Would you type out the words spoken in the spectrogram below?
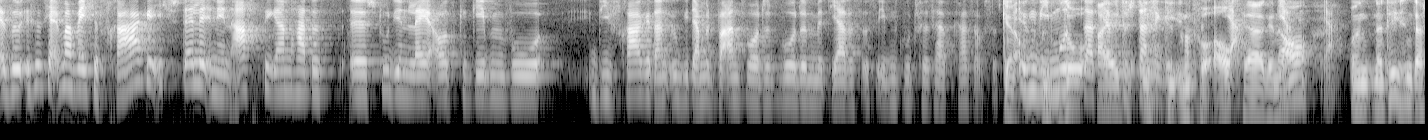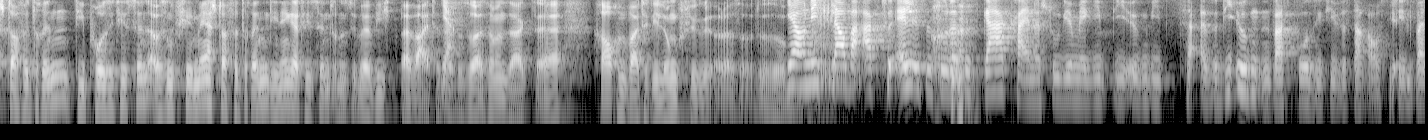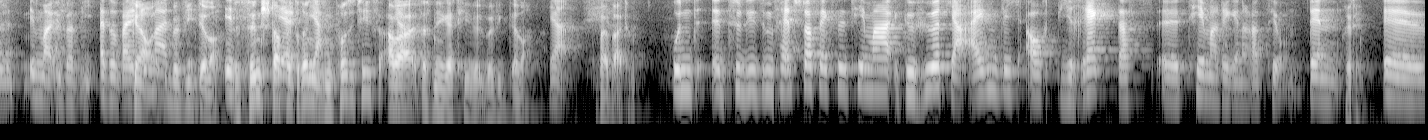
also es ist ja immer, welche Frage ich stelle. In den 80ern hat es äh, Studienlayouts gegeben, wo die Frage dann irgendwie damit beantwortet wurde mit, ja, das ist eben gut fürs Herz-Kreislauf-System. Genau. Irgendwie Und muss so das ja alt zustande ist die Info auch, ja, genau. Ja, ja. Und natürlich sind da Stoffe drin, die positiv sind, aber es sind viel mehr Stoffe drin, die negativ sind und es überwiegt bei weitem. Ja. Das ist so, als wenn man sagt, äh, Rauchen weitet die Lungenflügel oder so. Du so Ja, und ich glaube, aktuell ist es so, dass es gar keine Studie mehr gibt, die irgendwie, also die irgendwas Positives daraus zieht, weil es immer überwiegt. Also weil genau, es überwiegt immer. Es sind Stoffe der- drin, ja. die sind positiv, aber Ja. das Negative überwiegt immer. Ja. Bei weitem. Und äh, zu diesem Fettstoffwechselthema gehört ja eigentlich auch direkt das äh, Thema Regeneration. Denn äh,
